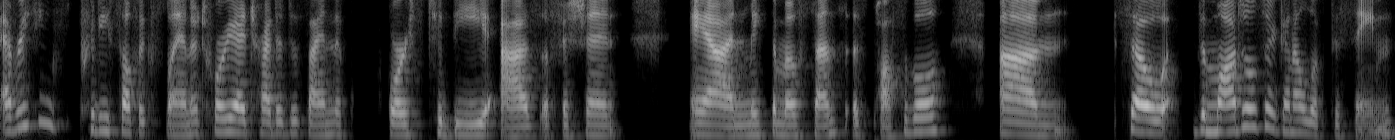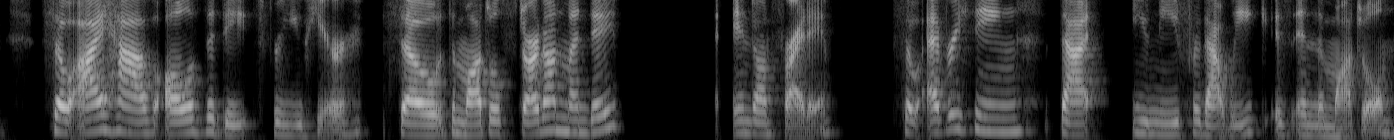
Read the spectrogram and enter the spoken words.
everything's pretty self explanatory. I try to design the course to be as efficient and make the most sense as possible. Um, so the modules are going to look the same. So I have all of the dates for you here. So the modules start on Monday, end on Friday. So everything that you need for that week is in the module.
